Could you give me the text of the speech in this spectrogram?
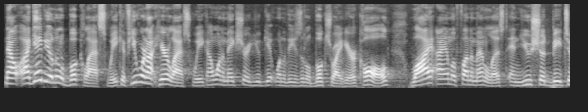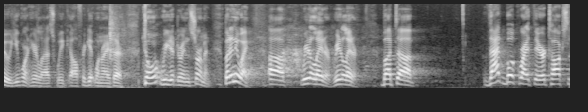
Now, I gave you a little book last week. If you were not here last week, I want to make sure you get one of these little books right here called Why I Am a Fundamentalist and You Should Be Too. You weren't here last week. I'll forget one right there. Don't read it during the sermon. But anyway, uh, read it later. Read it later. But uh, that book right there talks,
